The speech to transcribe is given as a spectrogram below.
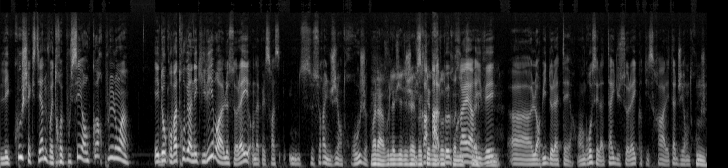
Les couches externes vont être repoussées encore plus loin. Et donc on va trouver un équilibre. Le Soleil, on appelle ça, une- ce sera une géante rouge Voilà, vous l'aviez déjà il sera évoqué dans à d'autres peu chroniques. près ouais. arrivé Mm. à l'orbite de la Terre. En gros, c'est la taille du Soleil quand il sera à l'état de géante rouge. Mm.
